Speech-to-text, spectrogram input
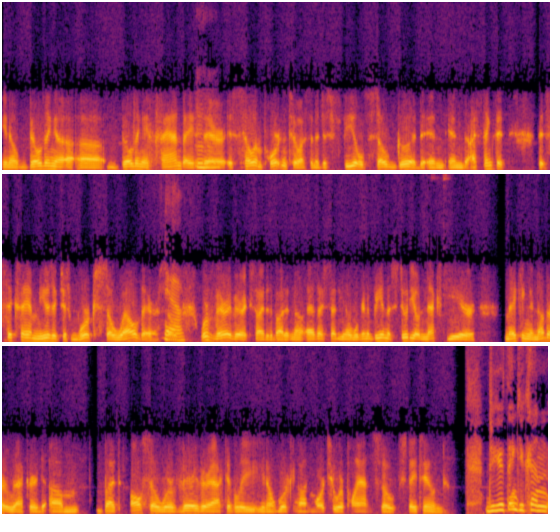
you know building a, a building a fan base mm-hmm. there is so important to us, and it just feels so good. And and I think that that Sixx:A.M. music just works so well there. So yeah. we're very very excited about it. Now, as I said, you know we're going to be in the studio next year making another record. Um, but also we're very, very actively, you know, working on more tour plans. So stay tuned. Do you think you can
